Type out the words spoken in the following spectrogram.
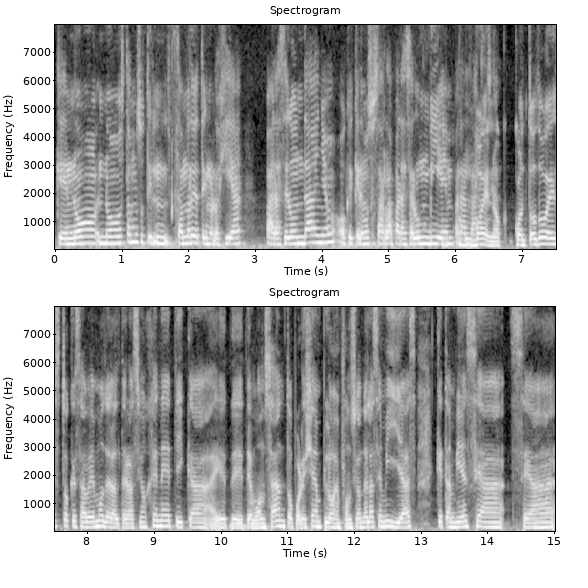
que no, no estamos utilizando la biotecnología para hacer un daño o que queremos usarla para hacer un bien para la Bueno, con todo esto que sabemos de la alteración genética eh, de, Monsanto, por ejemplo, en función de las semillas, que también se ha, se ha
